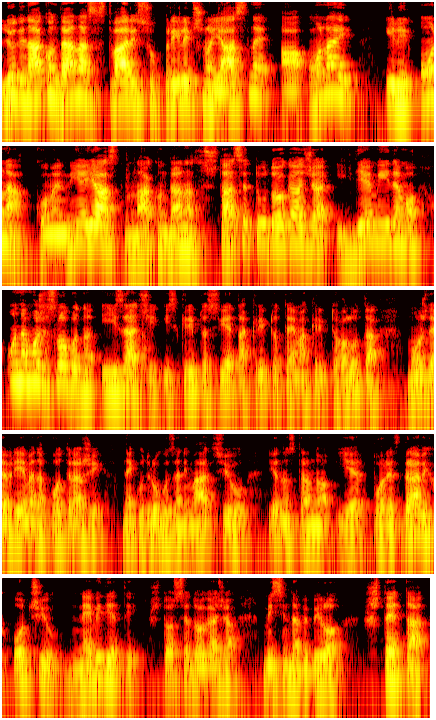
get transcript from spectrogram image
Ljudi, nakon danas stvari su prilično jasne, a onaj ili ona kome nije jasno nakon danas šta se tu događa i gdje mi idemo, onda može slobodno izaći iz kripto svijeta, kripto tema, kriptovaluta. Možda je vrijeme da potraži neku drugu zanimaciju, jednostavno jer pored zdravih očiju ne vidjeti što se događa, mislim da bi bilo šteta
